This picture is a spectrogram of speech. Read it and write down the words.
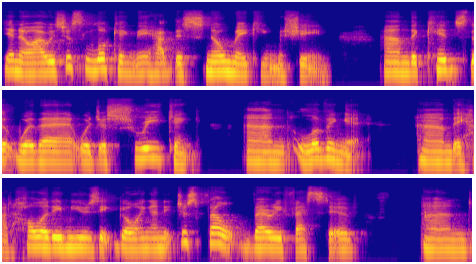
you know, I was just looking, they had this snow making machine, and the kids that were there were just shrieking and loving it and they had holiday music going and it just felt very festive. And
